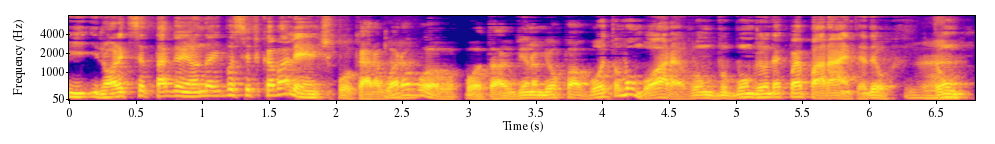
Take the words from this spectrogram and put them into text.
e, e, na hora que você tá ganhando, aí você fica valente. Pô, cara, agora eu vou, pô, tá vindo a meu favor, então vambora. Vamos, vamos ver onde é que vai parar, entendeu? É. Então,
